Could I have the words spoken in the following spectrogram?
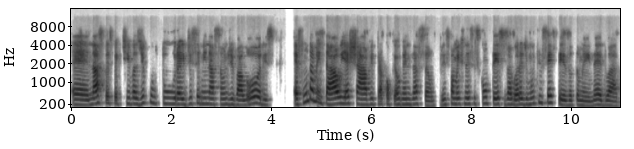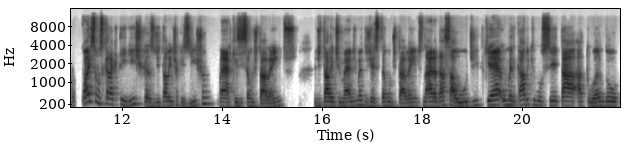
é, nas perspectivas de cultura e disseminação de valores é fundamental e é chave para qualquer organização, principalmente nesses contextos agora de muita incerteza também, né, Eduardo? Quais são as características de talent acquisition, né, aquisição de talentos, de talent management, gestão de talentos na área da saúde, que é o mercado que você está atuando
